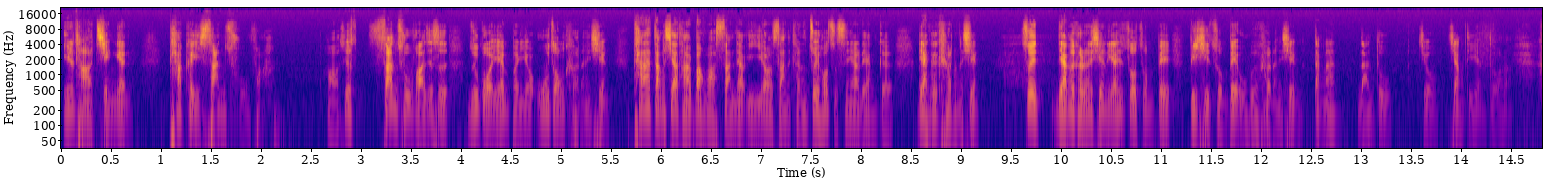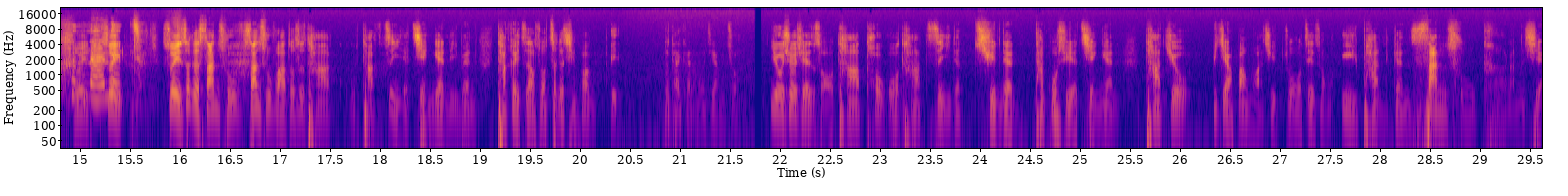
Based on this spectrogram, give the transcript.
因为他的经验，他可以删除法，啊，就删除法就是如果原本有五种可能性，他在当下他有办法删掉一二三，可能最后只剩下两个两个可能性，所以两个可能性你要去做准备，比起准备五个可能性，当然难度就降低很多了。所以所以所以这个删除删除法都是他他自己的经验里面，他可以知道说这个情况，诶，不太可能会这样做。优秀选手他透过他自己的训练，他过去的经验，他就比较有办法去做这种预判跟删除可能性。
